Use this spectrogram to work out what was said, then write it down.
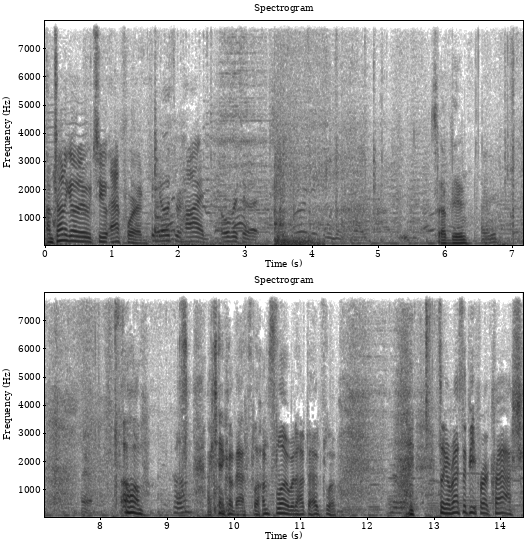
I'm trying to go to, to F word. Go through hide over to it. What's up, dude? Um, I can't go that slow. I'm slow, but not that slow. it's like a recipe for a crash.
